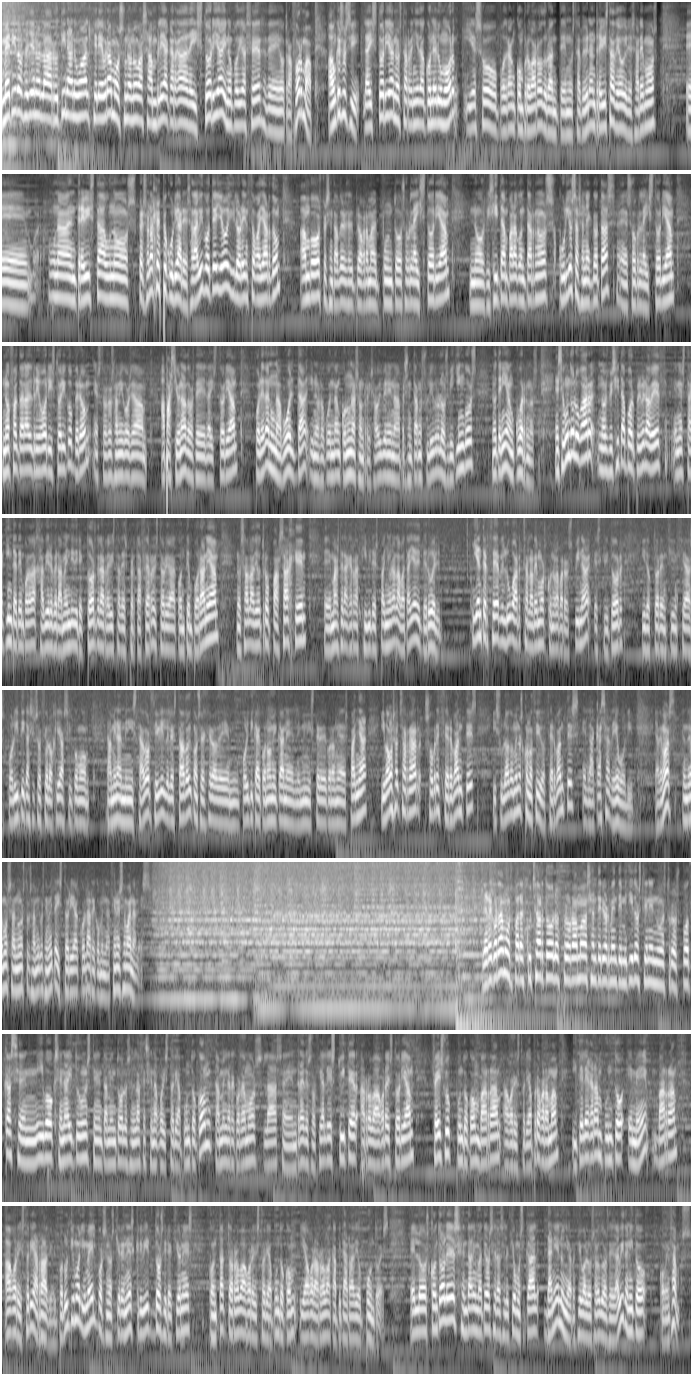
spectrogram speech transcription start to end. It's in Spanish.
Metidos de lleno en la rutina anual, celebramos una nueva asamblea cargada de historia y no podía ser de otra forma. Aunque eso sí, la historia no está reñida con el humor y eso podrán comprobarlo durante nuestra primera entrevista de hoy. Les haremos eh, una entrevista a unos personajes peculiares, a David Botello y Lorenzo Gallardo, ambos presentadores del programa El Punto sobre la Historia, nos visitan para contarnos curiosas anécdotas eh, sobre la historia. No faltará el rigor histórico, pero estos dos amigos ya apasionados de la historia le dan una vuelta y nos lo cuentan con una sonrisa. Hoy vienen a presentarnos su libro Los vikingos no tenían cuernos. En segundo lugar, nos visita por primera vez en esta quinta temporada Javier Beramendi, director de la revista Despertaferro, Historia Contemporánea. Nos habla de otro pasaje eh, más de la Guerra Civil Española, la batalla de Teruel. Y en tercer lugar charlaremos con Álvaro Espina, escritor y doctor en ciencias políticas y sociología, así como también administrador civil del Estado y consejero de mm, política económica en el Ministerio de Economía de España. Y vamos a charlar sobre Cervantes y su lado menos conocido, Cervantes en la Casa de Éboli. Y además tendremos a nuestros amigos de Meta Historia con las recomendaciones semanales. Les recordamos, para escuchar todos los programas anteriormente emitidos, tienen nuestros podcasts en iVoox, en iTunes, tienen también todos los enlaces en agorahistoria.com. También les recordamos las en redes sociales, Twitter, arroba agorahistoria, facebook.com barra agorahistoria programa y telegram.me barra agorahistoria radio. Y por último, el email, por si nos quieren escribir, dos direcciones, contacto arroba agorahistoria.com y agora arroba capitalradio.es. En los controles, Dani Mateos en la selección musical, Daniel Núñez reciba los saludos de David Benito. Comenzamos.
